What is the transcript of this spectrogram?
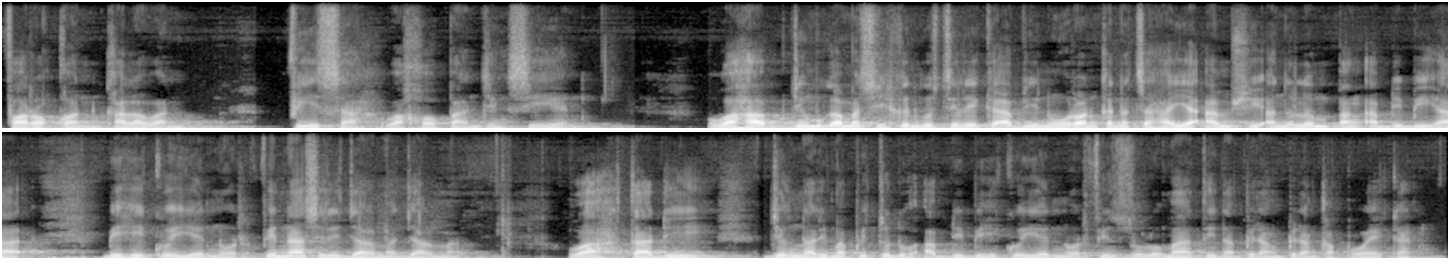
farokon kalawan fisah wa khopan jeung sieun. Wahab jeung muga masihkeun Gusti li ka abdi nuron kana cahaya amsi anu lempang abdi biha bihi ku ieu nur. Finasi di jalma-jalma. Wah tadi jeung narima pituduh abdi bihi ku ieu nur fi zulumati na pirang-pirang kapoekan.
